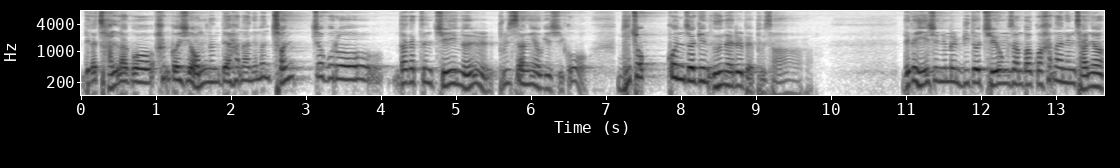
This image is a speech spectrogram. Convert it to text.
내가 잘나고 한 것이 없는데 하나님은 전적으로 나 같은 죄인을 불쌍히 여기시고 무조건적인 은혜를 베푸사 내가 예수님을 믿어 죄 용서 받고 하나님 자녀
